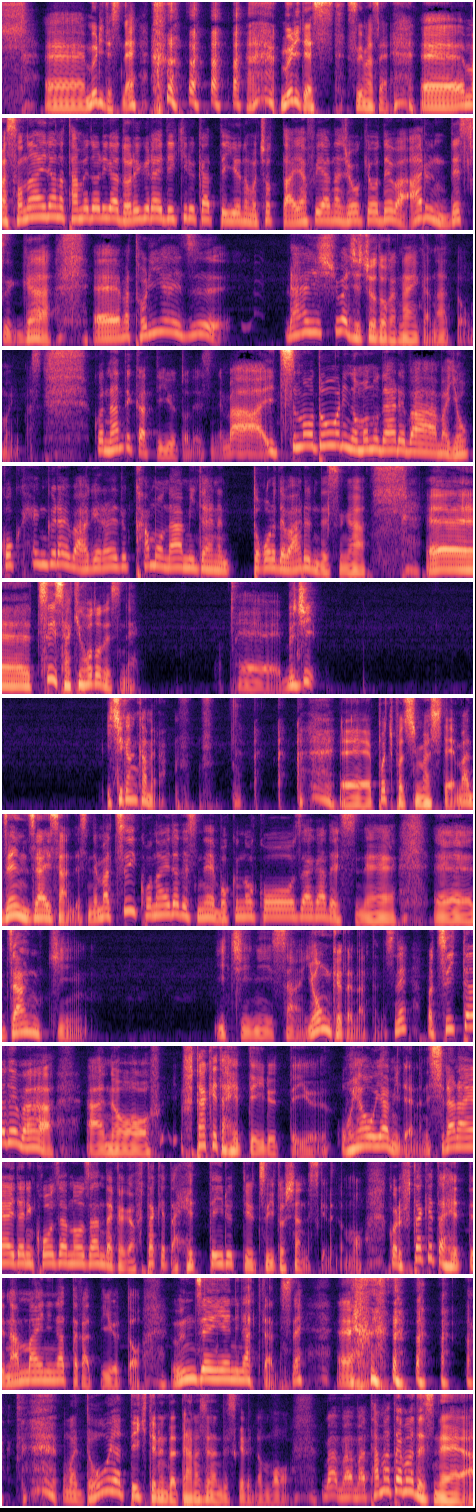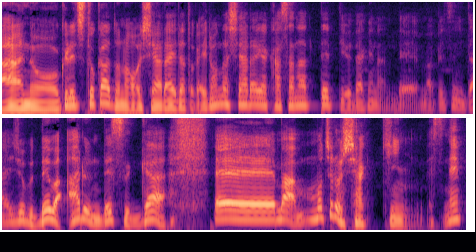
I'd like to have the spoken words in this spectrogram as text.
えー、無理ですね。無理です。すいません。えー、まあ、その間のため取りがどれぐらいできるかっていうのもちょっとあやふやな状況ではあるんですが、えー、まあ、とりあえず、来週は自重度がないかなと思います。これなんでかっていうとですね、まあ、いつも通りのものであれば、まあ、予告編ぐらいは上げられるかもな、みたいなところではあるんですが、えー、つい先ほどですね、えー、無事、一眼カメラ。えー、ポチポチしまして、まあ、全財産ですね。まあ、ついこの間ですね、僕の口座がですね、えー、残金、1、2、3、4桁になったんですね。まあ、ツイッターでは、あの、2桁減っているっていう、おやおやみたいなね、知らない間に口座の残高が2桁減っているっていうツイートしたんですけれども、これ2桁減って何万円になったかっていうと、うん千円になってたんですね。え お前どうやって生きてるんだって話なんですけれども、まあまあまあ、たまたまですね、あの、クレジットカードのお支払いだとかいろんな支払いが重なってっていうだけなんで、まあ別に大丈夫ではあるんですが、えー、まあもちろん借金ですね。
